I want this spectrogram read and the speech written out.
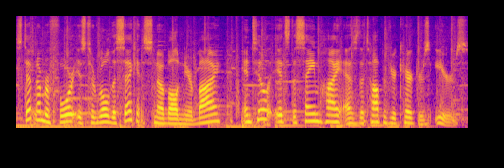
Step number 4 is to roll the second snowball nearby until it's the same height as the top of your character's ears.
